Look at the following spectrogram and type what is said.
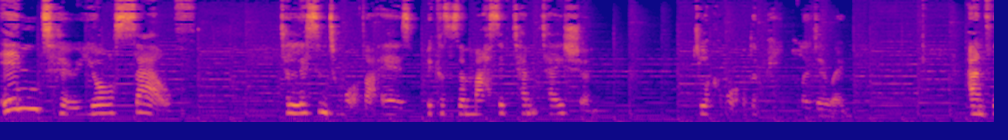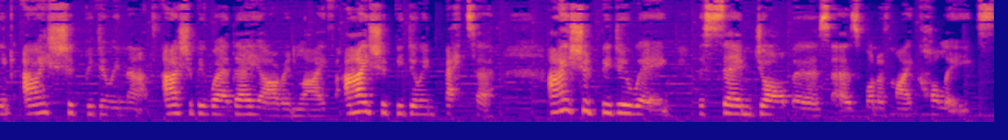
into yourself to listen to what that is because there's a massive temptation to look at what other people are doing and think, I should be doing that. I should be where they are in life. I should be doing better. I should be doing the same job as, as one of my colleagues.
